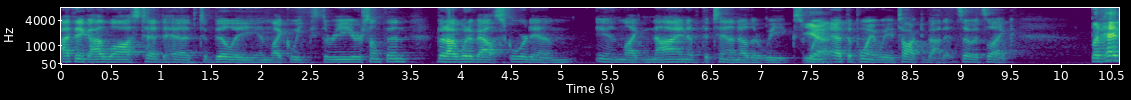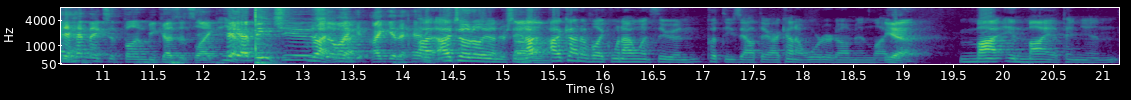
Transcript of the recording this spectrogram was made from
I think I lost head to head to Billy in like week three or something, but I would have outscored him in like nine of the 10 other weeks when, Yeah. at the point we had talked about it. So it's like, but head to head makes it fun because it's like, hey, Yeah. I beat you, Right, so I get I get ahead. of I, I totally understand. Um, I, I kind of like when I went through and put these out there, I kind of ordered them in like, yeah. my, in my opinion,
